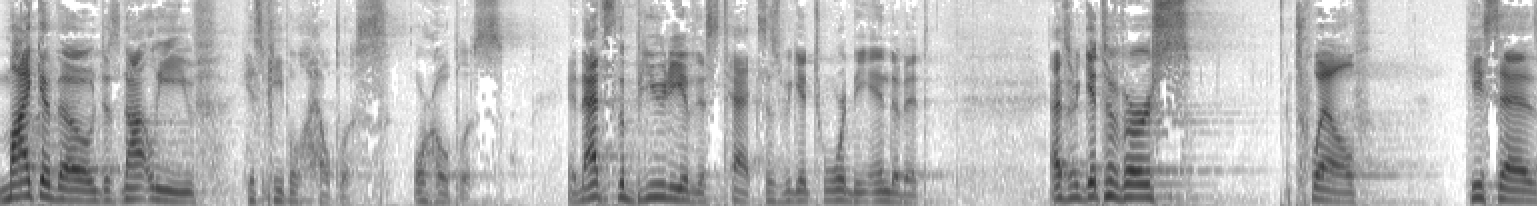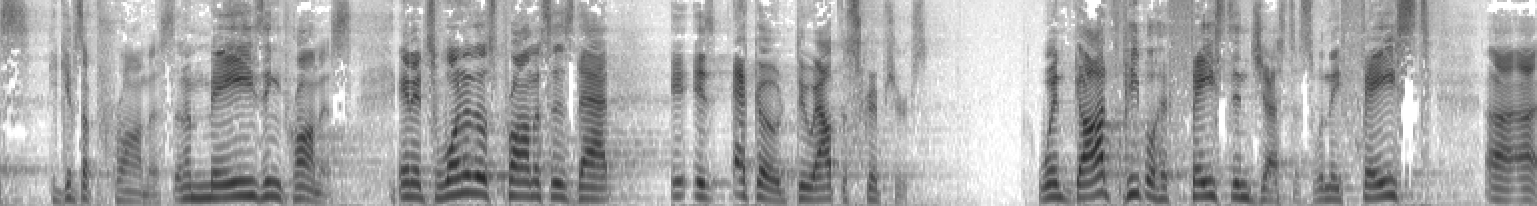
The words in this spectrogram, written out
Micah, though, does not leave his people helpless or hopeless. And that's the beauty of this text as we get toward the end of it. As we get to verse 12, he says, he gives a promise, an amazing promise. And it's one of those promises that is echoed throughout the scriptures. When God's people have faced injustice, when they faced uh, uh,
